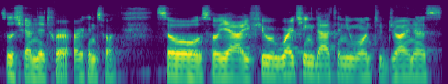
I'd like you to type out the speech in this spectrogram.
social network and so on. So so yeah, if you're watching that and you want to join us,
